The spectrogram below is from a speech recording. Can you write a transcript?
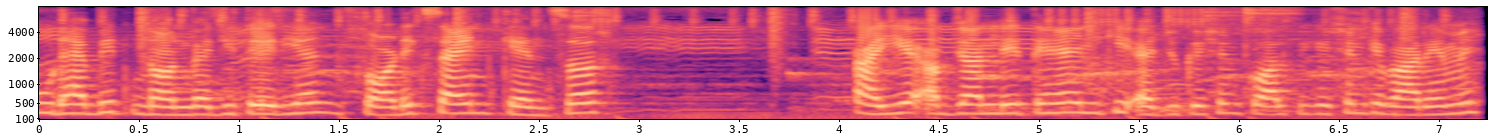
Food habit non vegetarian zodiac sign cancer आइए अब जान लेते हैं इनकी एजुकेशन क्वालिफिकेशन के बारे में।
